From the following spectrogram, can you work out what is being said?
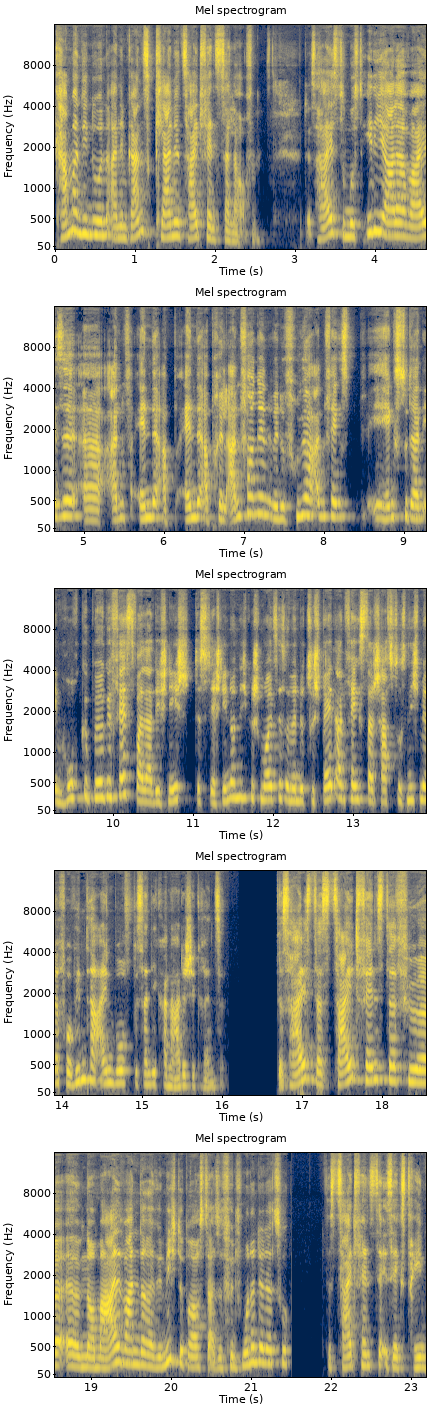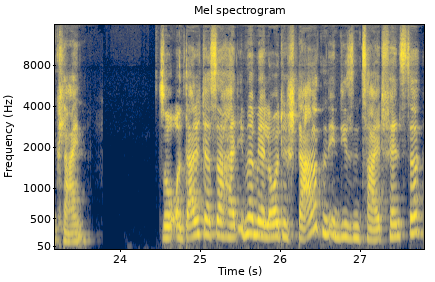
kann man die nur in einem ganz kleinen Zeitfenster laufen. Das heißt, du musst idealerweise äh, Ende, Ende April anfangen. Wenn du früher anfängst, hängst du dann im Hochgebirge fest, weil da die Schnee, das, der Schnee noch nicht geschmolzen ist. Und wenn du zu spät anfängst, dann schaffst du es nicht mehr vor Wintereinwurf bis an die kanadische Grenze. Das heißt, das Zeitfenster für äh, Normalwanderer wie mich, du brauchst also fünf Monate dazu, das Zeitfenster ist extrem klein. So, und dadurch, dass da halt immer mehr Leute starten in diesem Zeitfenster,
